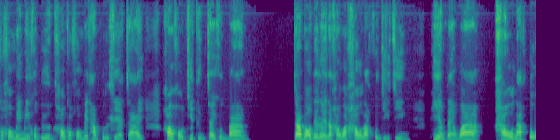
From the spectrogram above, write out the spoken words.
ก็คงไม่มีคนอื่น เขาก็คงไม่ทำคุณเสียใจ เขาคงคิดถึงใจคุณบ้างจ๋าบอกได้เลยนะคะว่าเขารักคุณจริงๆ เพียงแต่ว่า เขารักตัว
